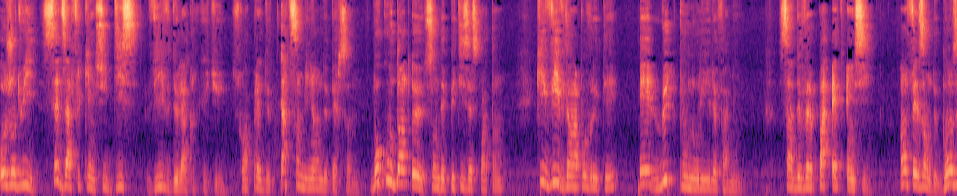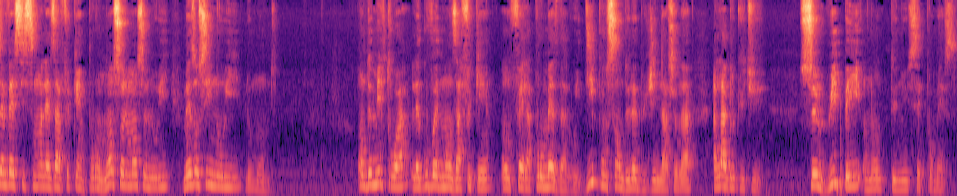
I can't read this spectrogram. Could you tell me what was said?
Aujourd'hui, 7 Africains sur 10 vivent de l'agriculture, soit près de 400 millions de personnes. Beaucoup d'entre eux sont des petits exploitants qui vivent dans la pauvreté et luttent pour nourrir leur famille. Ça ne devrait pas être ainsi. En faisant de bons investissements, les Africains pourront non seulement se nourrir, mais aussi nourrir le monde. En 2003, les gouvernements africains ont fait la promesse d'allouer 10% de leur budget national à l'agriculture. Seuls 8 pays en ont tenu cette promesse.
